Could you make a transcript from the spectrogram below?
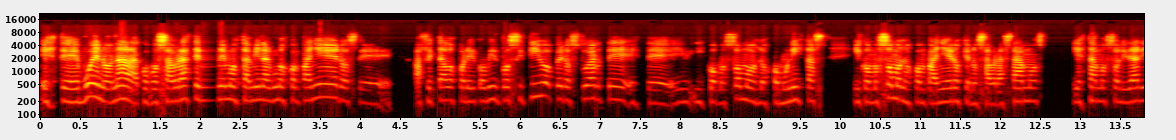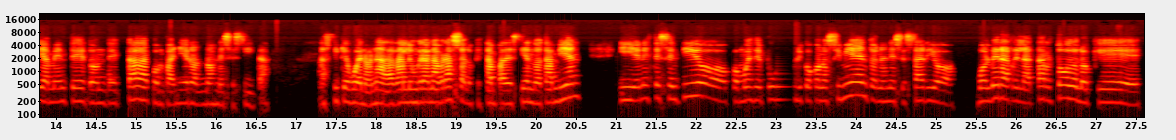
Este, bueno, nada, como sabrás, tenemos también algunos compañeros eh, afectados por el COVID positivo, pero suerte, este, y, como somos los comunistas y como somos los compañeros que nos abrazamos y estamos solidariamente donde cada compañero nos necesita. Así que bueno, nada, darle un gran abrazo a los que están padeciendo también y en este sentido, como es de público conocimiento, no es necesario volver a relatar todo lo que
